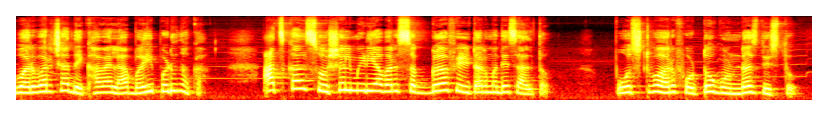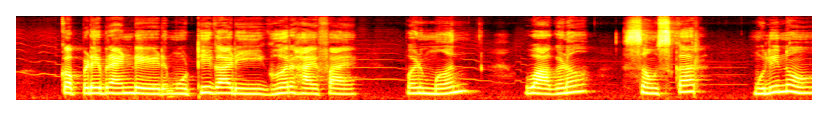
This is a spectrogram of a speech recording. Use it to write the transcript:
वरवरच्या देखाव्याला बळी पडू नका. आजकाल सोशल मीडियावर सगळं फिल्टरमध्ये चालतं. पोस्टवर फोटो गोंडच दिसतो. कपडे ब्रँडेड मोठी गाडी घर हायफाय पण मन वागणं संस्कार मुलीनो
